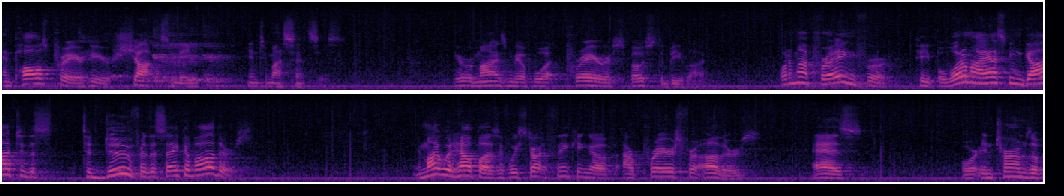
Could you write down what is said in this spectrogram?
And Paul's prayer here shocks me into my senses. It reminds me of what prayer is supposed to be like. What am I praying for people? What am I asking God to, to do for the sake of others? It might would help us if we start thinking of our prayers for others as, or in terms of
